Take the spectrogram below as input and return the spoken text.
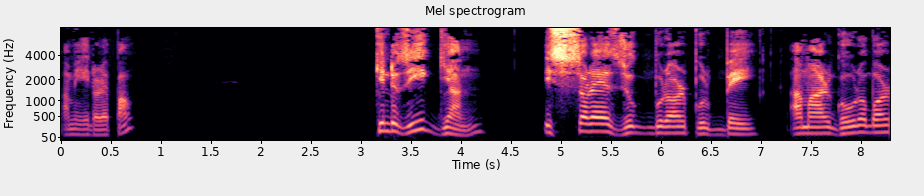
আমি এইদৰে পাওঁ কিন্তু যি জ্ঞান ঈশ্বৰে যুগবোৰৰ পূৰ্বেই আমাৰ গৌৰৱৰ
